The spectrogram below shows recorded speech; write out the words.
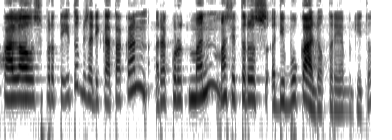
Kalau seperti itu bisa dikatakan rekrutmen masih terus dibuka dokter ya begitu?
